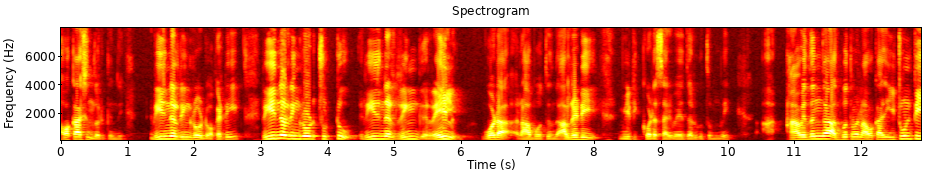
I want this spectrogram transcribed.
అవకాశం దొరికింది. రీజనల్ రింగ్ రోడ్ ఒకటి రీజనల్ రింగ్ రోడ్ చుట్టూ రీజనల్ రింగ్ రైల్ కూడా రాబోతుంది. ఆల్రెడీ వీటికి కూడా సర్వే జరుగుతుంది. ఆ- విధంగా అద్భుతమైన అవకాశం ఇటువంటి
